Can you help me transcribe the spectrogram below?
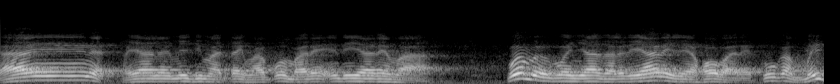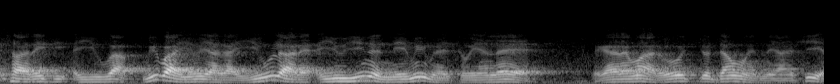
ကဲတဲ့ဘုရားလည်းမျက်စိမှတိုက်မှာပွင့်ပါတယ်အိန္ဒိယထဲမှာပွင့်မပွင့်ညာသာလည်းတရားတွေလည်းဟောပါတယ်ကိုကမိစ္ဆာဒိဋ္ဌိအယူကမိဘရိုးရာကယူလာတဲ့အယူကြီးနဲ့နေမိမယ်ဆိုရင်လေဒကာရမတို့ကျွတ်တန်းဝင်နေရရှိရ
